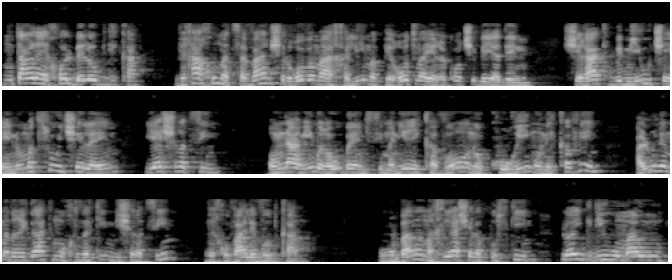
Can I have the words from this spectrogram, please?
מותר לאכול בלא בדיקה, וכך הוא מצבם של רוב המאכלים, הפירות והירקות שבידינו, שרק במיעוט שאינו מצוי שלהם יש שרצים. אמנם אם ראו בהם סימני ריקבון או כורים או נקבים, עלו למדרגת מוחזקים בשרצים וחובה לבודקם. רובם המכריע של הפוסקים לא הגדירו מהו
